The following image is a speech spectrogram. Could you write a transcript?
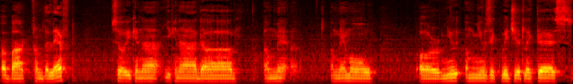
a bar from the left. So you can uh, you can add uh, a, me a memo or mu a music widget like this,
